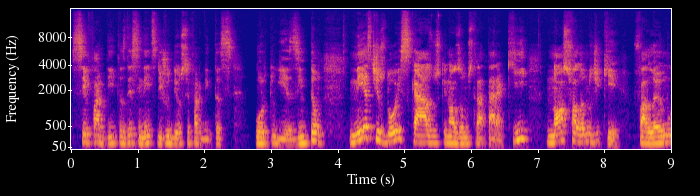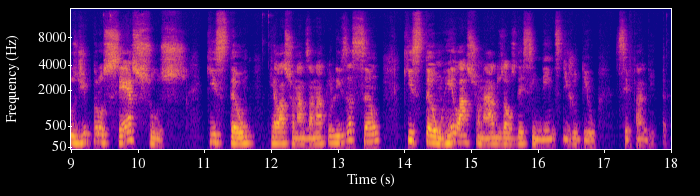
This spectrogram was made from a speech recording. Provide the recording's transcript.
sefarditas, descendentes de judeus sefarditas portugueses. Então, nestes dois casos que nós vamos tratar aqui, nós falamos de quê? Falamos de processos que estão relacionados à naturalização, que estão relacionados aos descendentes de judeu sefardita.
